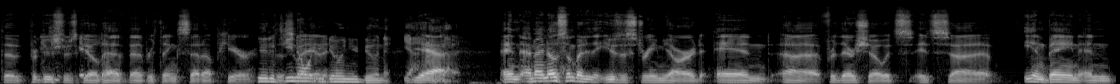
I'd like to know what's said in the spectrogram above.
the Producers Guild have everything set up here. Dude, if you know way. what you're doing, you're doing it. Yeah. Yeah. it. and and I know somebody that uses StreamYard, and uh, for their show, it's it's uh, Ian Bain and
